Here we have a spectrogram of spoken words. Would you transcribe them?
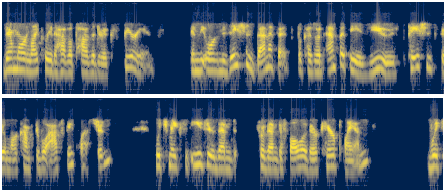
they're more likely to have a positive experience. And the organization benefits because when empathy is used, patients feel more comfortable asking questions, which makes it easier them for them to follow their care plans, which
